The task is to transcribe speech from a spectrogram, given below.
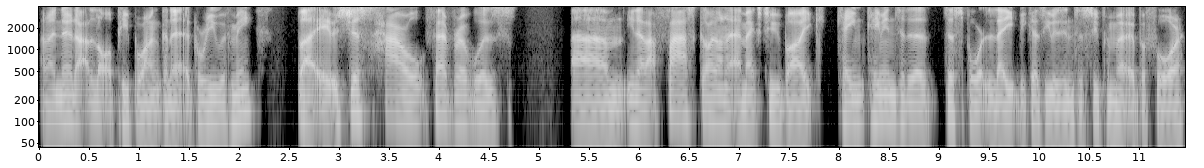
And I know that a lot of people aren't going to agree with me, but it was just how Febvre was, um, you know, that fast guy on an MX2 bike came came into the, the sport late because he was into supermoto before,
